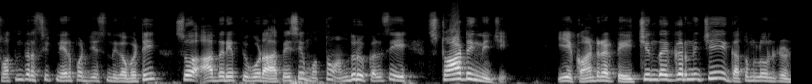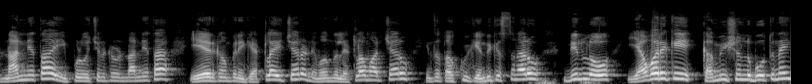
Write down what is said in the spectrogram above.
స్వతంత్ర సీట్ని ఏర్పాటు చేసింది కాబట్టి సో ఆ దర్యాప్తు కూడా ఆపేసి మొత్తం అందరూ కలిసి స్టార్టింగ్ నుంచి ఈ కాంట్రాక్ట్ ఇచ్చిన దగ్గర నుంచి గతంలో ఉన్నటువంటి నాణ్యత ఇప్పుడు వచ్చినటువంటి నాణ్యత ఏఆర్ కంపెనీకి ఎట్లా ఇచ్చారు నిబంధనలు ఎట్లా మార్చారు ఇంత తక్కువకి ఎందుకు ఇస్తున్నారు దీనిలో ఎవరికి కమిషన్లు పోతున్నాయి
